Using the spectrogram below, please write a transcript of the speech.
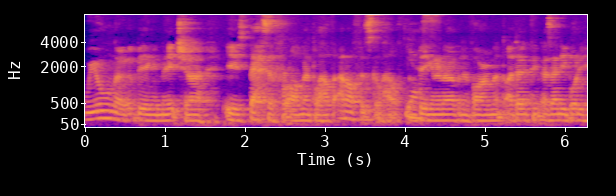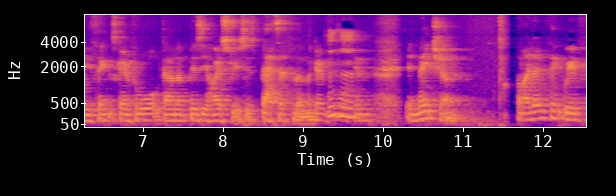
We all know that being in nature is better for our mental health and our physical health than Yes. being in an urban environment. I don't think there's anybody who thinks going for a walk down a busy high street is better for them than going for a walk mm-hmm. in in nature but I don't think we've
